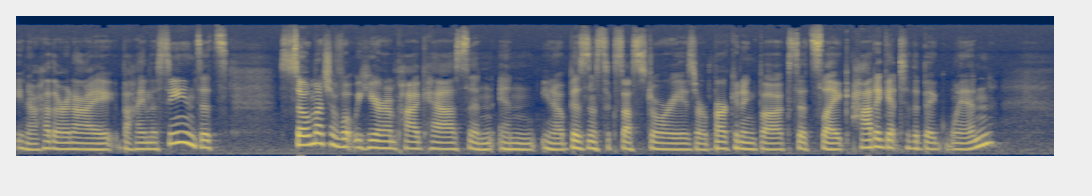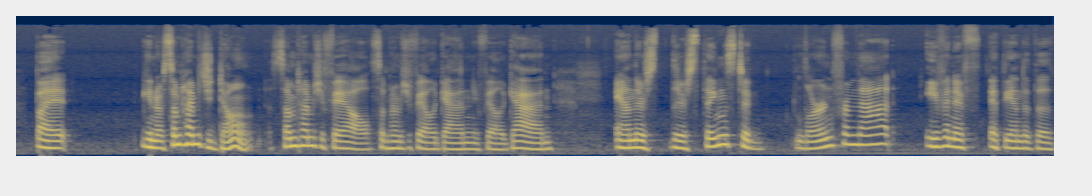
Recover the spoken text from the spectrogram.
you know, Heather and I behind the scenes. It's so much of what we hear on podcasts and, and you know business success stories or marketing books it's like how to get to the big win. But you know sometimes you don't. Sometimes you fail. Sometimes you fail again you fail again. And there's there's things to learn from that even if at the end of the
